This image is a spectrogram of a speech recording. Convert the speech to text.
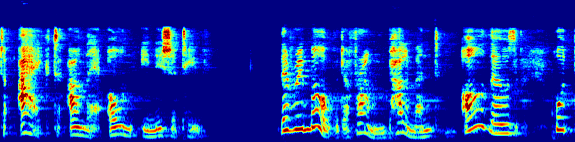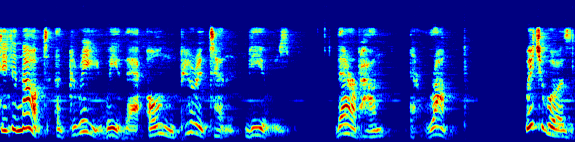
to act on their own initiative. They removed from Parliament all those who did not agree with their own Puritan views. Thereupon the Rump, which was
